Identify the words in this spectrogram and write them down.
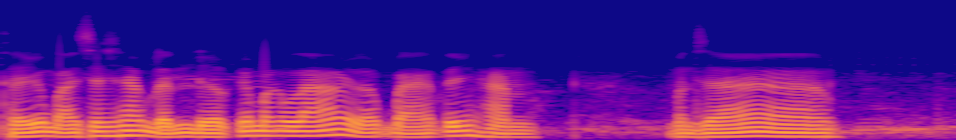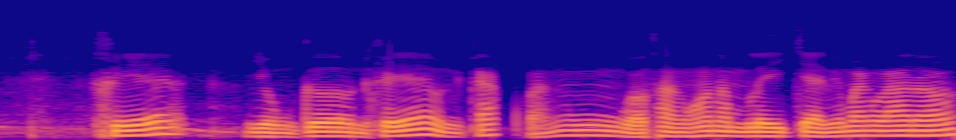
Thì các bạn sẽ xác định được cái mắt lá rồi các bạn tiến hành. Mình sẽ ờ, khía, dùng cưa mình khía, mình cắt khoảng, vào thân khoảng 5 ly trên cái mắt lá đó.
